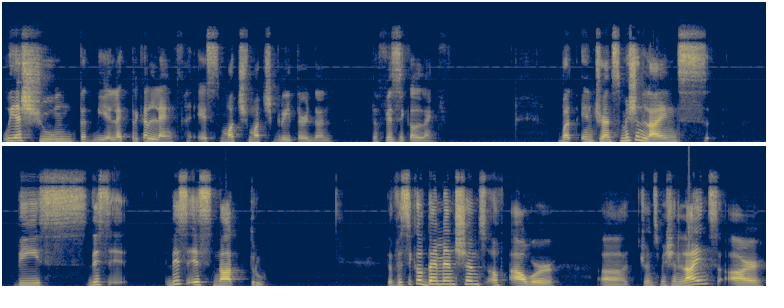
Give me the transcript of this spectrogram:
we assume that the electrical length is much, much greater than the physical length. But in transmission lines, these, this, this is not true. The physical dimensions of our uh, transmission lines are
